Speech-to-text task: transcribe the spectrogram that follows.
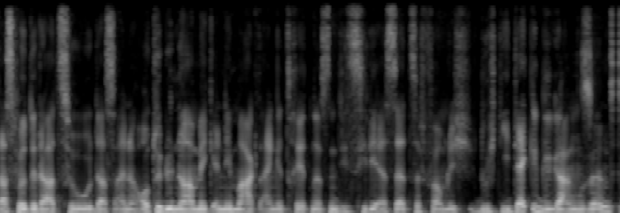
das führte dazu, dass eine Autodynamik in den Markt eingetreten ist und die CDS-Sätze förmlich durch die Decke gegangen sind.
